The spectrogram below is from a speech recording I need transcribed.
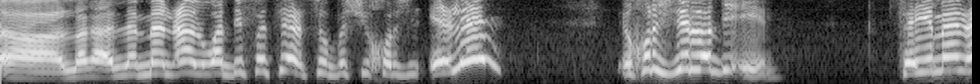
آه لا- لما مع الوظيفه تاعته باش يخرج الإعلان يخرج دير لا دي ان تا هي لا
